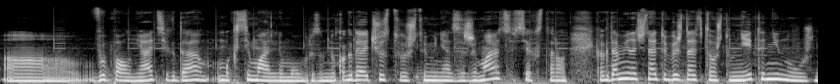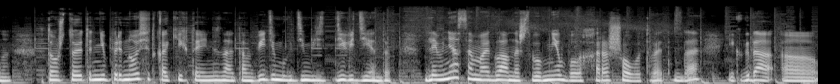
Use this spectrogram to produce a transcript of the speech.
выполнять их да, максимальным образом. Но когда я чувствую, что меня зажимают со всех сторон, когда меня начинают убеждать в том, что мне это не нужно, в том, что это не приносит каких-то, я не знаю, там, видимых дивидендов. Для меня самое главное, чтобы мне было хорошо вот в этом, да, и когда э,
